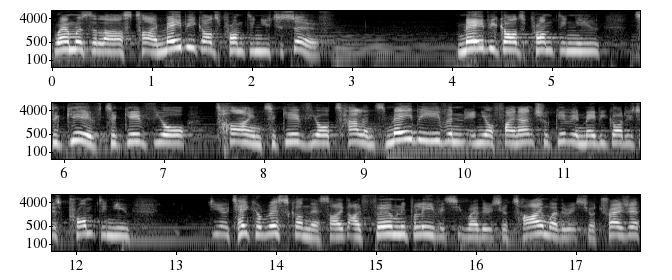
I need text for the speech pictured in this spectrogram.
When was the last time? Maybe God's prompting you to serve. Maybe God's prompting you to give, to give your time, to give your talents. Maybe even in your financial giving, maybe God is just prompting you, you know, take a risk on this. I, I firmly believe it's whether it's your time, whether it's your treasure,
